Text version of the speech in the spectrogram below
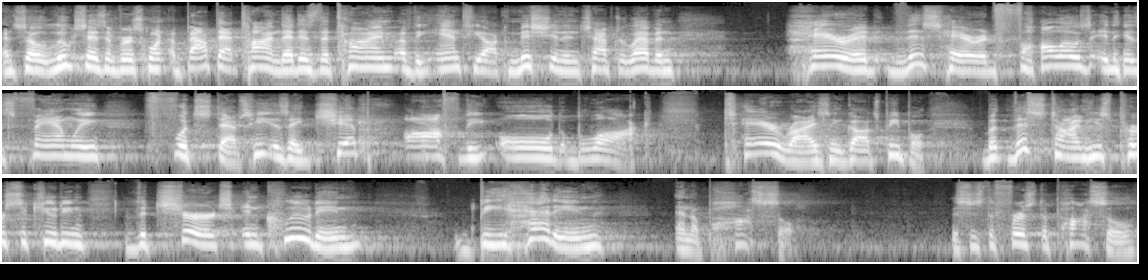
And so Luke says in verse 1 about that time, that is the time of the Antioch mission in chapter 11, Herod, this Herod, follows in his family footsteps. He is a chip off the old block, terrorizing God's people. But this time he's persecuting the church, including beheading an apostle. This is the first apostle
